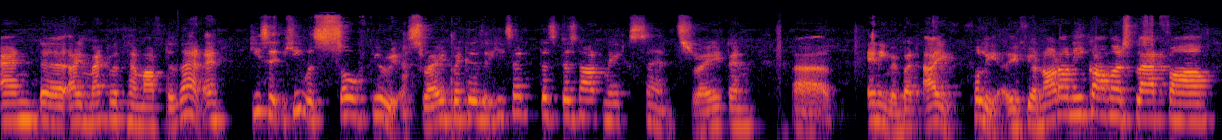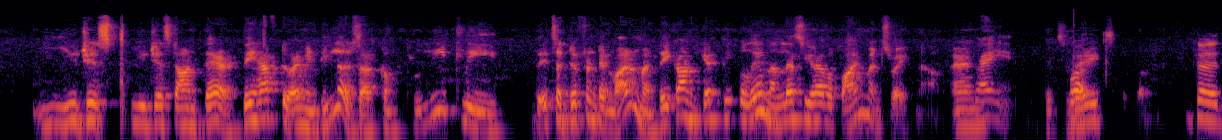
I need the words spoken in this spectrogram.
And uh, I met with him after that. And he said, he was so furious, right? Because he said, this does not make sense, right? And uh, anyway, but I fully, if you're not on e-commerce platform, you just, you just aren't there. They have to, I mean, dealers are completely it's a different environment. They can't get people in unless you have appointments right now, and right it's Well, very. The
